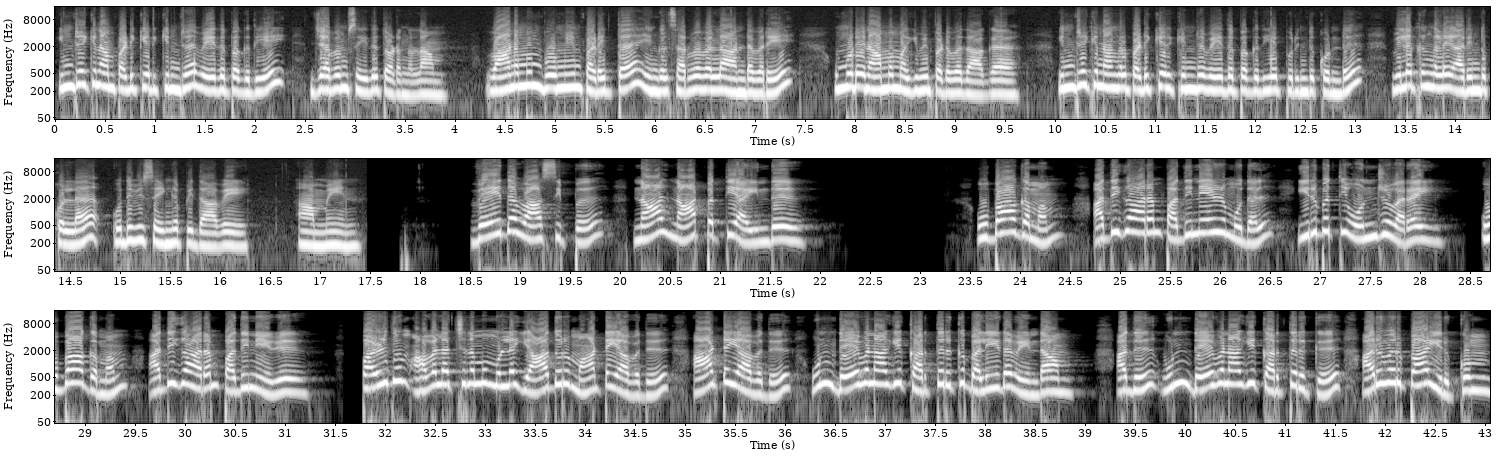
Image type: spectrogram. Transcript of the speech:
இன்றைக்கு நாம் படிக்க இருக்கின்ற வேத பகுதியை ஜெபம் செய்து தொடங்கலாம். வானமும் பூமியும் படைத்த எங்கள் சர்வவல்ல ஆண்டவரே உம்முடைய நாமம் மகிமைப்படுவதாக. இன்றைக்கு நாங்கள் படிக்க இருக்கின்ற வேத பகுதியை புரிந்து கொண்டு விளக்கங்களை அறிந்து கொள்ள உதவி செய்யுங்க பிதாவே. ஆமேன். வேத வாசிப்பு நாள் நாற்பத்தி ஐந்து. உபாகமம் அதிகாரம் பதினேழு முதல் இருபத்தி ஒன்று வரை. உபாகமம் அதிகாரம் பதினேழு. பழுதும் அவலட்சணமும் உள்ள யாதொரு மாட்டையாவது ஆட்டையாவது உன் தேவனாகிய கர்த்தருக்கு பலியிட வேண்டாம். அது உன் தேவனாகிய கர்த்தருக்கு அருவறுப்பாயிருக்கும்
